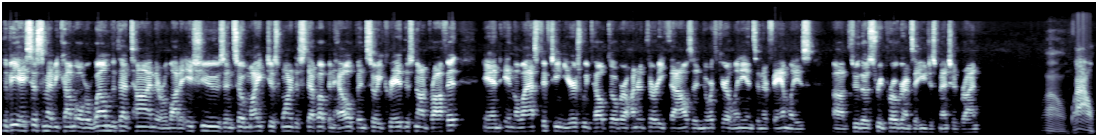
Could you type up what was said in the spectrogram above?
the VA system had become overwhelmed at that time. There were a lot of issues. And so Mike just wanted to step up and help. And so he created this nonprofit. And in the last 15 years, we've helped over 130,000 North Carolinians and their families um, through those three programs that you just mentioned, Brian. Wow. Wow.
